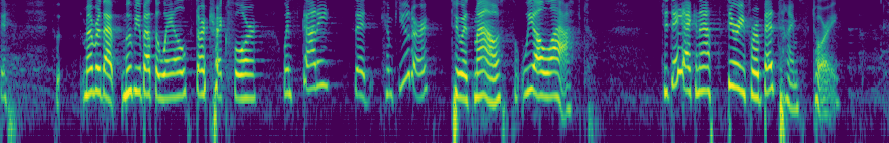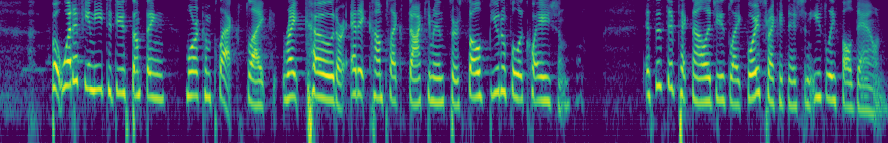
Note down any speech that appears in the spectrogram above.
remember that movie about the whales, Star Trek 4? When Scotty said computer to his mouse, we all laughed. Today I can ask Siri for a bedtime story. But what if you need to do something more complex, like write code or edit complex documents or solve beautiful equations? Assistive technologies like voice recognition easily fall down.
